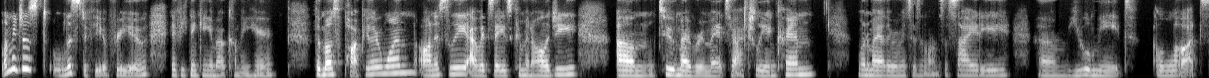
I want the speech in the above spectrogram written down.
let me just list a few for you if you're thinking about coming here. The most popular one, honestly, I would say is criminology. Um, two of my roommates are actually in crim. One of my other roommates is in law and society. Um, you will meet lots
